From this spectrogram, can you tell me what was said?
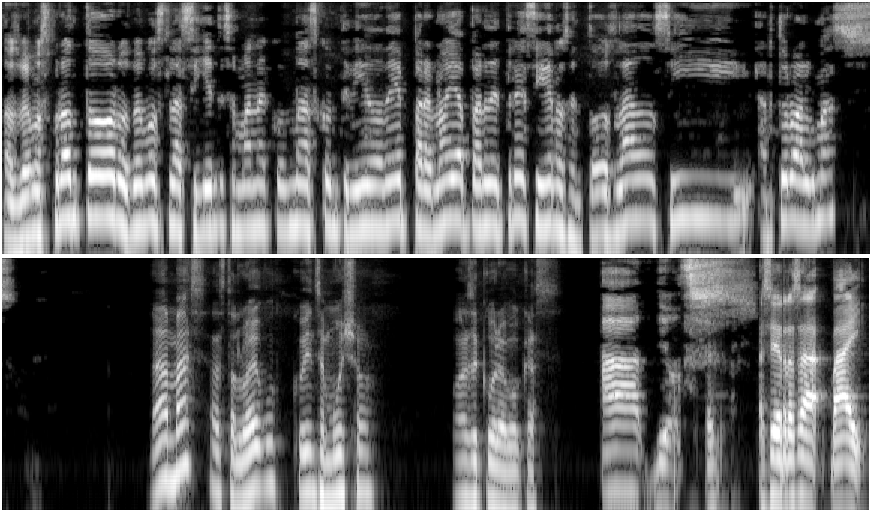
Nos vemos pronto, nos vemos la siguiente semana con más contenido de Paranoia Par de Tres. Síguenos en todos lados. Y Arturo, ¿algo más? Nada más. Hasta luego. Cuídense mucho. Pónganse cubrebocas. Adiós. Así de raza, bye.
